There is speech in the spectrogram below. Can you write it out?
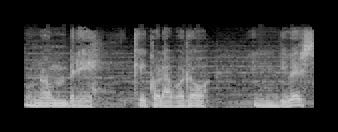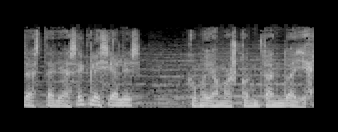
Un hombre que colaboró en diversas tareas eclesiales, como íbamos contando ayer.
